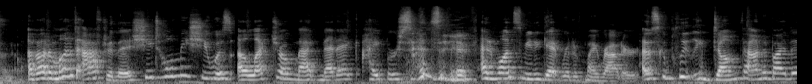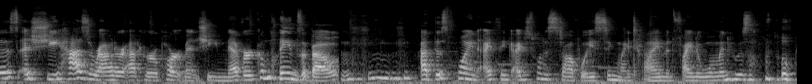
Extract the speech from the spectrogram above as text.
Oh no. About a month after this, she told me she was electromagnetic hypersensitive and wants me to get rid of my router. I was completely dumbfounded by this as she has a router at her apartment she never complains about. at this point, I think I just want to stop wasting my time and find a woman who is a little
